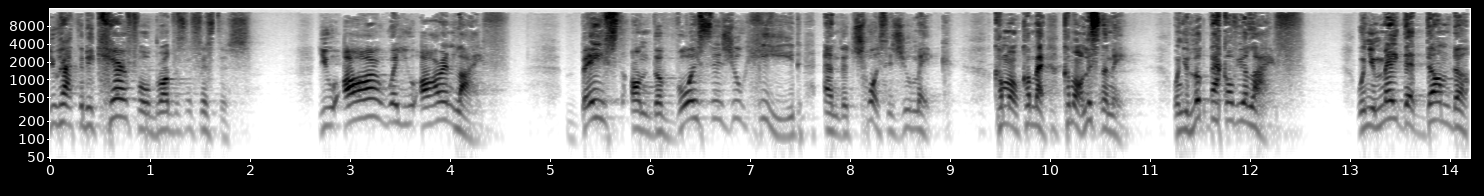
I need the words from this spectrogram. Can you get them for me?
You have to be careful, brothers and sisters. You are where you are in life based on the voices you heed and the choices you make. Come on, come back. Come on, listen to me. When you look back over your life, when you made that dumb dumb,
